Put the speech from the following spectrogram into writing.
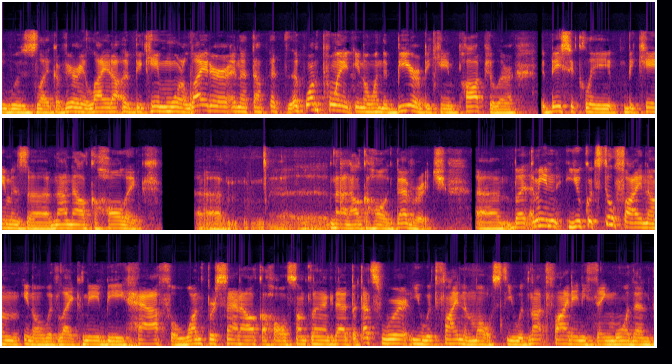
it was like a very light. Uh, it became more lighter, and at, the, at, at one point, you know, when the beer became popular, it basically became as a non-alcoholic um, uh, non-alcoholic beverage. Um, but I mean, you could still find them, you know, with like maybe half or one percent alcohol, something like that. But that's where you would find the most. You would not find anything more than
